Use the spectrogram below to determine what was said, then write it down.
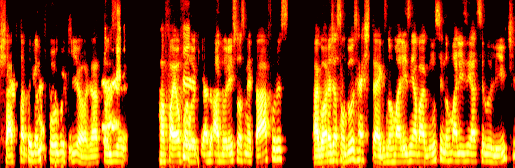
chat tá pegando fogo aqui, ó. Já tô dizendo. Rafael falou que adorei suas metáforas. Agora já são duas hashtags, normalizem a bagunça e normalizem a celulite.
